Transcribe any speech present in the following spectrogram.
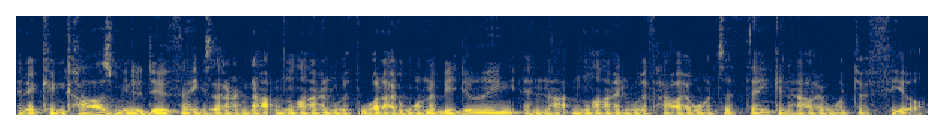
and it can cause me to do things that are not in line with what I want to be doing and not in line with how I want to think and how I want to feel.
